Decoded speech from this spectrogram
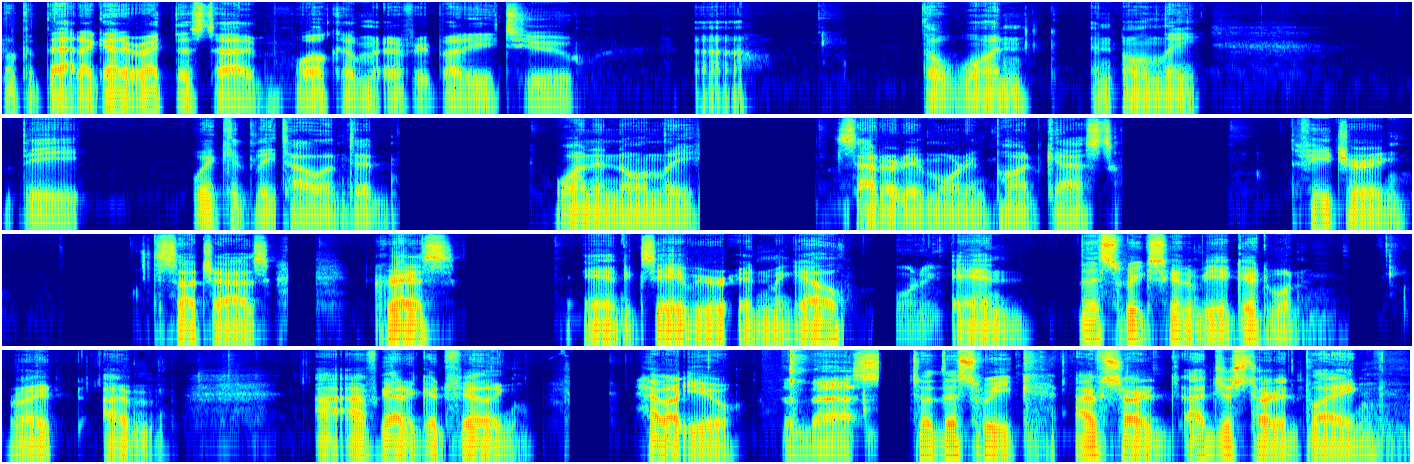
Look at that. I got it right this time. Welcome, everybody, to uh, the one and only, the wickedly talented, one and only Saturday morning podcast featuring such as Chris and Xavier and Miguel. Morning. And this week's going to be a good one, right? I'm, I, I've got a good feeling. How about you? The best. So this week I've started I just started playing.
